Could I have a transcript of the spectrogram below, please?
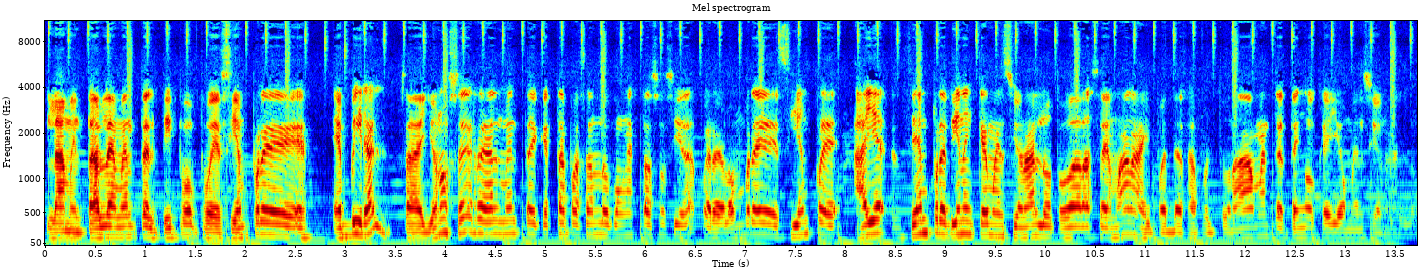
Lamentablemente el tipo pues siempre es, viral. O sea, yo no sé realmente qué está pasando con esta sociedad, pero el hombre siempre hay, siempre tienen que mencionarlo toda la semana y pues desafortunadamente tengo que yo mencionarlo.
